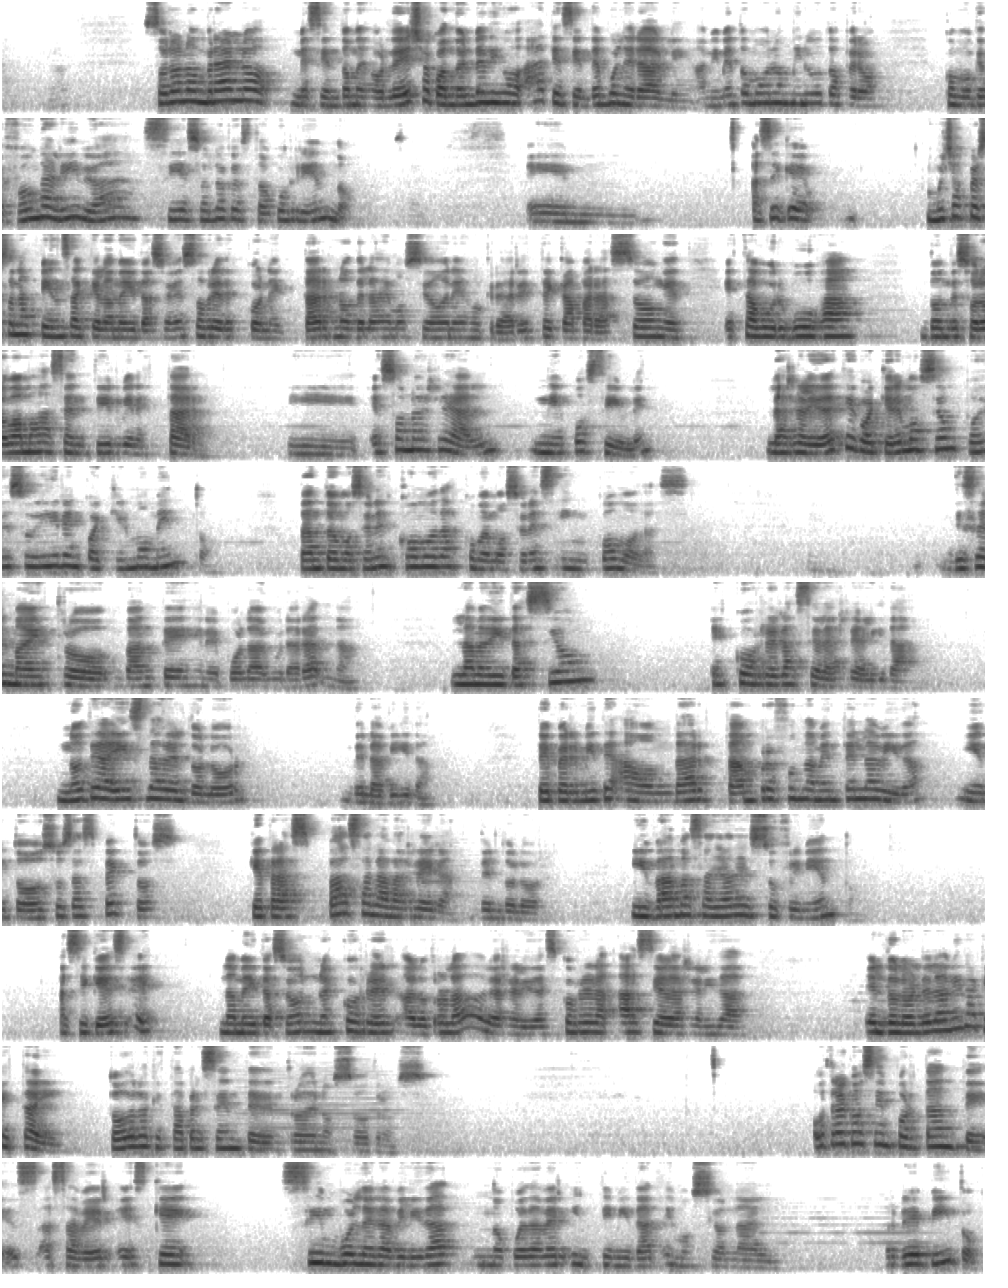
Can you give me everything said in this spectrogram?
Solo nombrarlo me siento mejor. De hecho, cuando él me dijo, ah, te sientes vulnerable, a mí me tomó unos minutos, pero como que fue un alivio, ah, sí, eso es lo que está ocurriendo. Em, así que muchas personas piensan que la meditación es sobre desconectarnos de las emociones o crear este caparazón, e, esta burbuja donde solo vamos a sentir bienestar. Y eso no es real ni es posible. La realidad es que cualquier emoción puede subir en cualquier momento, tanto emociones cómodas como emociones incómodas. Dice el maestro Dante Genepola Gunaratna, la meditación es correr hacia la realidad. No te aísla del dolor de la vida. Te permite ahondar tan profundamente en la vida y en todos sus aspectos que traspasa la barrera del dolor y va más allá del sufrimiento. Así que La meditación no es correr al otro lado de la realidad, es correr hacia la realidad. El dolor de la vida que está ahí, todo lo que está presente dentro de nosotros. Otra cosa importante a saber es que sin vulnerabilidad no puede haber intimidad emocional. Repito,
